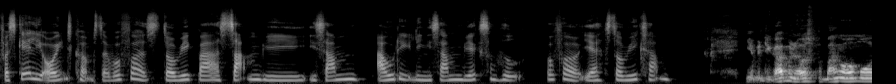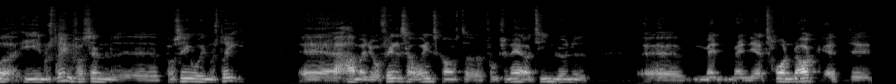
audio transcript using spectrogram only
forskellige overenskomster? Hvorfor står vi ikke bare sammen i, i samme afdeling, i samme virksomhed? Hvorfor ja, står vi ikke sammen? Jamen det gør man også på mange områder. I industrien for eksempel, øh, på CO Industri, øh, har man jo fælles overenskomster, funktionærer og teamlønnet. Øh, men, men jeg tror nok, at øh,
